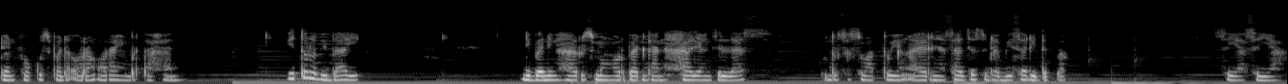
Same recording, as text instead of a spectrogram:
dan fokus pada orang-orang yang bertahan. Itu lebih baik dibanding harus mengorbankan hal yang jelas untuk sesuatu yang akhirnya saja sudah bisa ditebak. Sia-sia.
